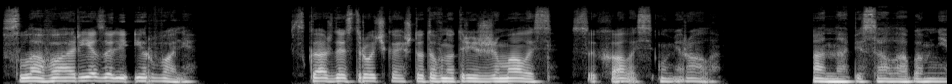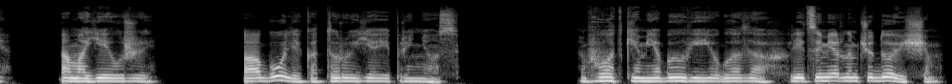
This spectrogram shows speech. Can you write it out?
Слова резали и рвали. С каждой строчкой что-то внутри сжималось, сыхалось, умирало. Она писала обо мне, о моей лжи, о боли, которую я ей принес. Вот кем я был в ее глазах, лицемерным чудовищем,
